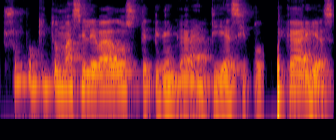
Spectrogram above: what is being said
pues, un poquito más elevados, te piden garantías hipotecarias.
